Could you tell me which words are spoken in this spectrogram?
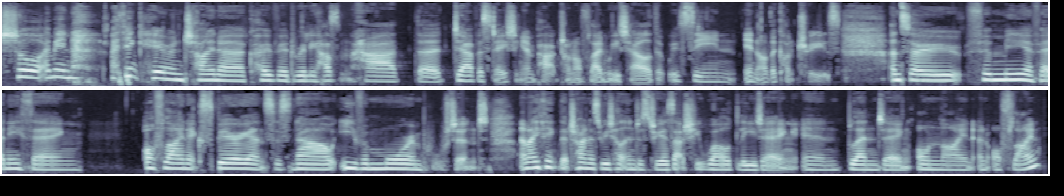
Sure. I mean, I think here in China, COVID really hasn't had the devastating impact on offline retail that we've seen in other countries. And so for me, if anything, offline experience is now even more important. And I think that China's retail industry is actually world leading in blending online and offline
